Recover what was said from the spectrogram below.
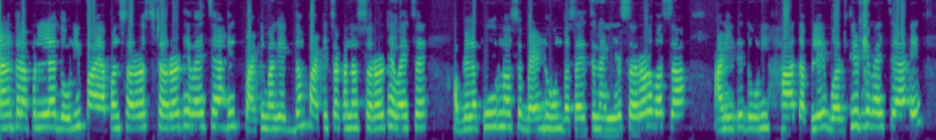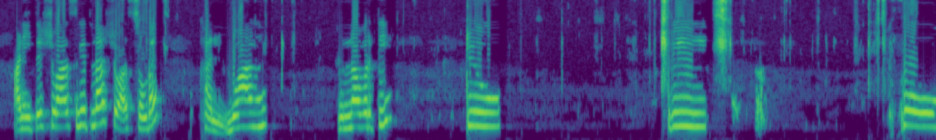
त्यानंतर आपल्याला दोन्ही पाय आपण सरळ सरळ ठेवायचे आहेत. पाठीमागे एकदम पाठीचा कणा सरळ ठेवायचा आहे आपल्याला पूर्ण असं बँड होऊन बसायचं नाहीये. सरळ बसा. आणि इथे दोन्ही हात आपले वरती ठेवायचे आहेत. आणि इथे श्वास घेतला श्वास सोडत खाली. वन पुन्हा वरती two three four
